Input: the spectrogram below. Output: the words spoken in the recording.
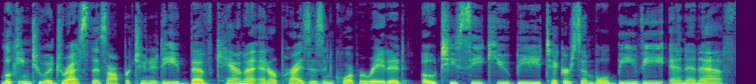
Looking to address this opportunity, BevCanna Enterprises Incorporated, OTCQB ticker symbol BVNNF,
